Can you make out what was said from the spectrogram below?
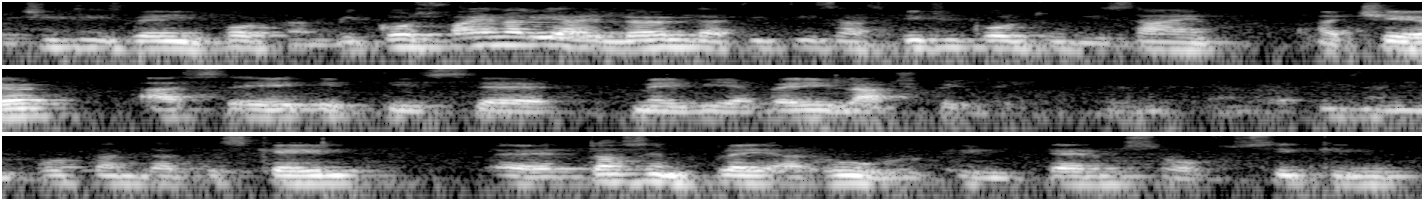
which it is very important because finally I learned that it is as difficult to design a chair as it is maybe a very large building. It is important that the scale doesn't play a role in terms of seeking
